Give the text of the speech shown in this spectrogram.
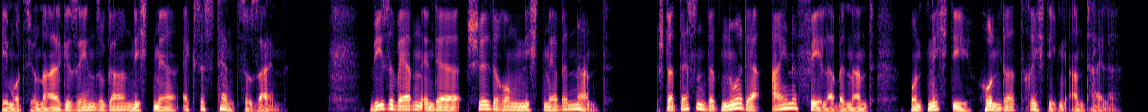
emotional gesehen sogar nicht mehr existent zu sein. Diese werden in der Schilderung nicht mehr benannt. Stattdessen wird nur der eine Fehler benannt und nicht die hundert richtigen Anteile.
